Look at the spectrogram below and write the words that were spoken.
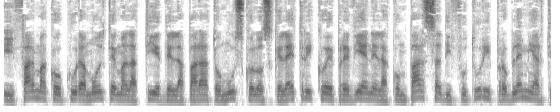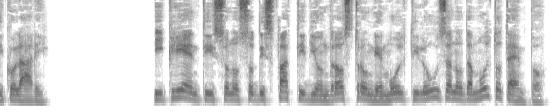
Il farmaco cura molte malattie dell'apparato muscolo-scheletrico e previene la comparsa di futuri problemi articolari. I clienti sono soddisfatti di Ondrostrong e molti lo usano da molto tempo.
